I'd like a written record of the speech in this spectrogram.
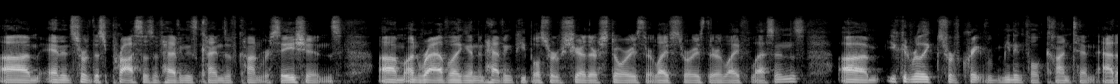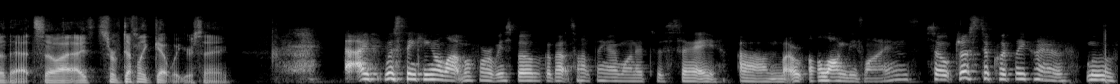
Um, and in sort of this process of having these kinds of conversations, um, unraveling and, and having people sort of share their stories, their life stories, their life lessons, um, you could really sort of create meaningful content out of that. So I, I sort of definitely get what you're saying. I was thinking a lot before we spoke about something I wanted to say um, along these lines. So, just to quickly kind of move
